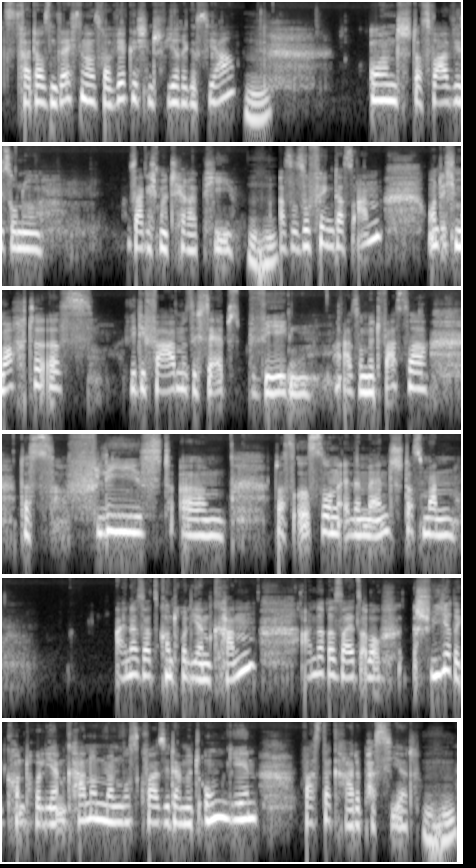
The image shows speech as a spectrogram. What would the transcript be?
2016, das war wirklich ein schwieriges Jahr. Mhm. Und das war wie so eine, sage ich mal, Therapie. Mhm. Also so fing das an. Und ich mochte es, wie die Farben sich selbst bewegen. Also mit Wasser, das fließt. Ähm, das ist so ein Element, das man einerseits kontrollieren kann, andererseits aber auch schwierig kontrollieren kann und man muss quasi damit umgehen, was da gerade passiert. Mhm.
